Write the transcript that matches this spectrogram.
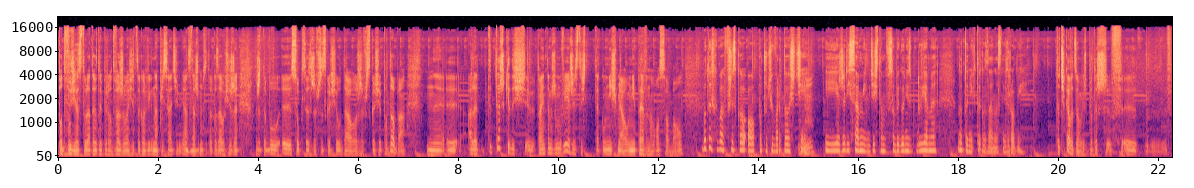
po 20 latach dopiero odważyła się cokolwiek napisać. Miała mhm. straszny wstyd, okazało się, że, że to był y, sukces, że wszystko się udało, że wszystko się podoba. Y, ale ty też kiedyś, pamiętam, że mówiłeś, że jesteś taką nieśmiałą, niepewną osobą. Bo to jest chyba wszystko o poczuciu wartości. Mhm. I jeżeli sami gdzieś tam w sobie go nie zbudujemy, no to nikt tego za nas nie zrobi. To ciekawe, co mówisz, bo też w, w,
